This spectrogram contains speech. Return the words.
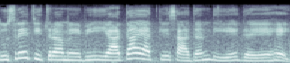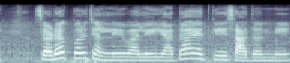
दूसरे चित्र में भी यातायात के साधन दिए गए हैं। सड़क पर चलने वाले यातायात के साधन में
